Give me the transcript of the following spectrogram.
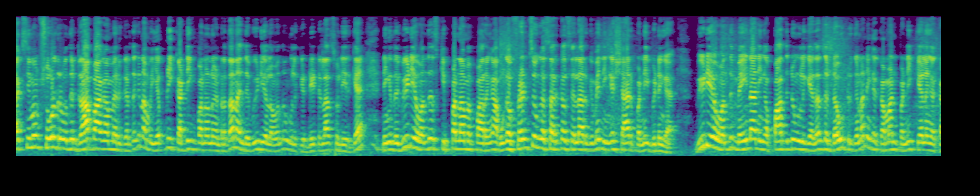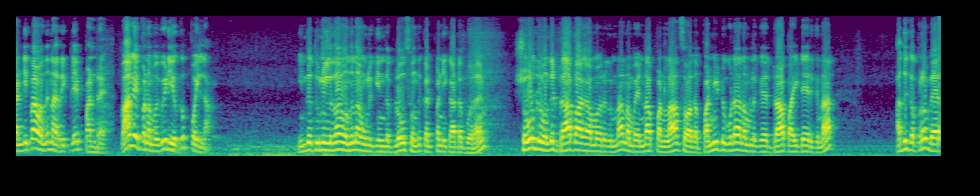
மேக்ஸிமம் ஷோல்டர் வந்து டிராப் ஆகாம இருக்கிறதுக்கு நம்ம எப்படி கட்டிங் பண்ணணும்ன்றத நான் இந்த வீடியோவில் வந்து உங்களுக்கு டீட்டெயிலாக சொல்லியிருக்கேன். நீங்கள் இந்த வீடியோ வந்து ஸ்கிப் பண்ணாம பாருங்க. உங்கள் ஃப்ரெண்ட்ஸ் உங்கள் சர்க்கிள்ஸ் எல்லாருக்குமே நீங்கள் ஷேர் பண்ணி விடுங்க. வீடியோ வந்து மெயினாக நீங்கள் பார்த்துட்டு உங்களுக்கு ஏதாவது டவுட் இருக்குன்னா நீங்கள் கமெண்ட் பண்ணி கேளுங்க. கண்டிப்பாக வந்து நான் ரிப்ளை பண்ணுறேன் வாங்க இப்போ நம்ம வீடியோக்கு போயிடலாம். இந்த துணியில் தான் வந்து நான் உங்களுக்கு இந்த ப்ளவுஸ் வந்து கட் பண்ணி காட்ட போகிறேன் ஷோல்டர் வந்து ட்ராப் ஆகாமல் இருக்குன்னா நம்ம என்ன பண்ணலாம்? ஸோ அதை பண்ணிட்டு கூட நம்மளுக்கு ட்ராப் ஆகிட்டே இருக்குன்னா அதுக்கப்புறம் வேற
